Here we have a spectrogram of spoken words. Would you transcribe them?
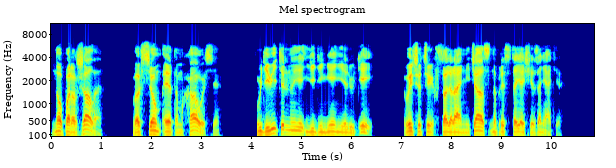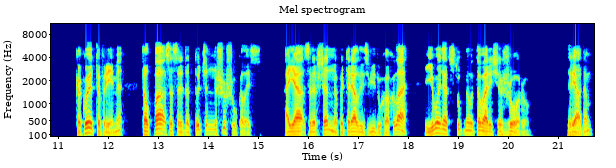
Но поражало во всем этом хаосе удивительное единение людей, вышедших в столь ранний час на предстоящее занятие. Какое-то время толпа сосредоточенно шушукалась, а я совершенно потерял из виду хохла его неотступного товарища Жору. Рядом,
